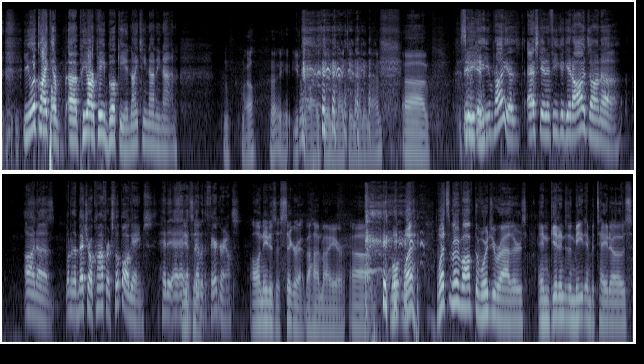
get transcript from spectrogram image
You look like a, a PRP bookie in 1999. well, you you don't know what I was doing in 1999. Um, see, you, you probably asking if you could get odds on uh on uh one of the Metro Conference football games headed at, down a- at the fairgrounds. all I need is a cigarette behind my ear. Um, well, what let's move off the would you rather's and get into the meat and potatoes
